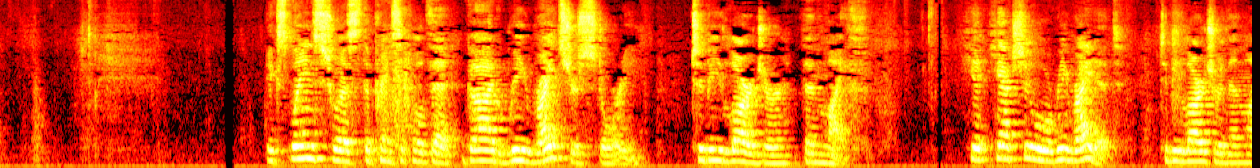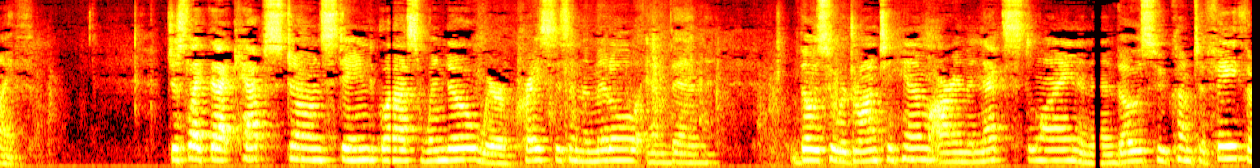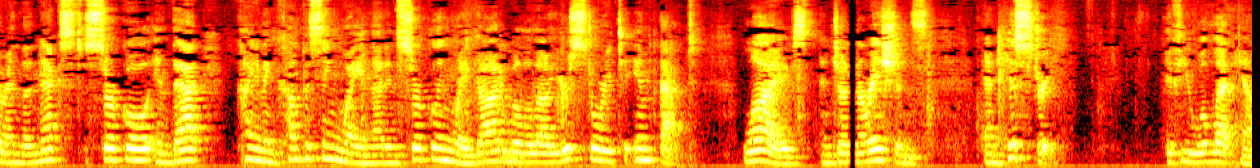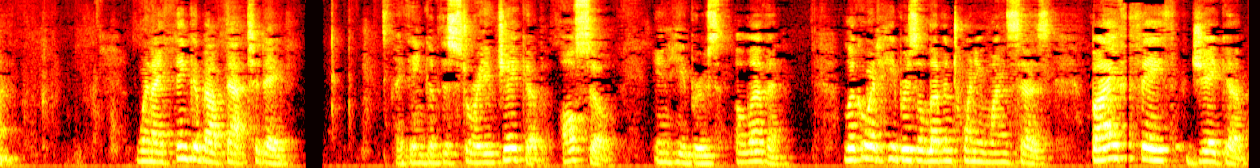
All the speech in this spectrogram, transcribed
explains to us the principle that God rewrites your story to be larger than life. He, he actually will rewrite it to be larger than life. Just like that capstone stained glass window where Christ is in the middle and then those who are drawn to him are in the next line, and then those who come to faith are in the next circle. In that kind of encompassing way, in that encircling way, God will allow your story to impact lives and generations and history if you will let him. When I think about that today, I think of the story of Jacob, also in Hebrews 11. Look at what Hebrews 11:21 says. By faith Jacob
